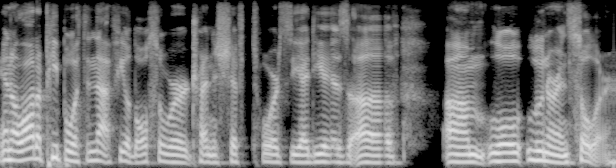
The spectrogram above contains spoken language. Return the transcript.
and a lot of people within that field also were trying to shift towards the ideas of um, lunar and solar.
